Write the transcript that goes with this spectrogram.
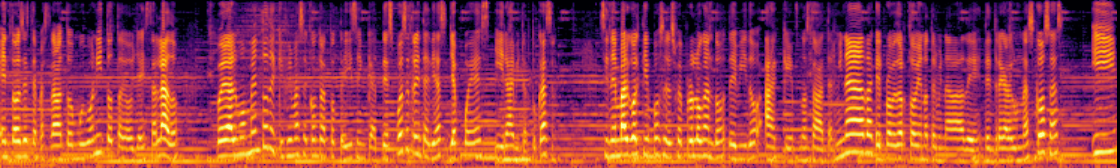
Entonces te prestaban todo muy bonito, todo ya instalado. Pero al momento de que firmas el contrato te dicen que después de 30 días ya puedes ir a habitar tu casa. Sin embargo, el tiempo se les fue prolongando debido a que no estaba terminada, el proveedor todavía no terminaba de, de entregar algunas cosas y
